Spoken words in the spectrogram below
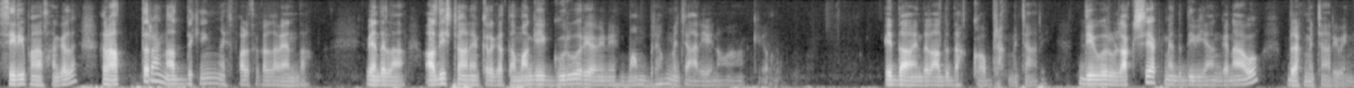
සිරිපා සඟල රත්තරන් අත් දෙකින් ස්පර්ශ කළා වැන්දා. වැඳලා අදිෂ්ඨානයක් කරගත්තා මගේ ගුරුවරයා වෙනුවෙන් මම බ්‍රහ්මචාරී වෙනවා කියලා. එදා ඉඳලා අද දක්වා බ්‍රහ්මචාරී. දෙවිවරු ලක්ෂයක් මැද දිව්‍යාංගනාවෝ බ්‍රහ්මචාරී වෙන්න.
